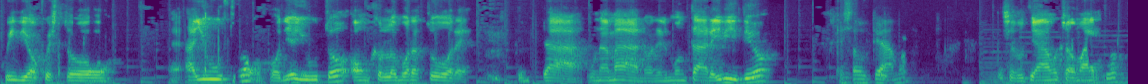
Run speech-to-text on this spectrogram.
Quindi ho questo eh, aiuto, un po' di aiuto, ho un collaboratore che mi dà una mano nel montare i video. Che salutiamo. Che salutiamo, ciao Marco.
